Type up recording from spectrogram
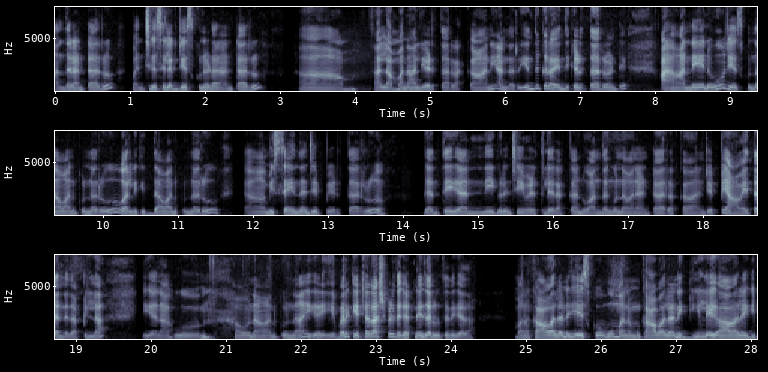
అందరు అంటారు మంచిగా సెలెక్ట్ చేసుకున్నాడు అని అంటారు వాళ్ళ అమ్మ ఎడతారు అక్క అని అన్నారు. "ఎందుకురా? ఎడతారు అంటే, నేను చేసుకుందాం అనుకున్నారు వాళ్ళకి ఇద్దాం అనుకున్నారు. మిస్ అయిందని చెప్పి పెడతారు గంతే నీ గురించి ఏం అక్క నువ్వు అందంగున్నావని అంటార్రక్క" అని చెప్పి ఆమె అయితే అన్నది ఆ పిల్ల. ఇక నాకు అవునా అనుకున్నా. ఇక ఎవరికి ఎట్లా రాసి పెడితే గట్నే జరుగుతుంది కదా మనం కావాలని చేసుకోము మనం కావాలని గీళ్ళే కావాలి గీ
